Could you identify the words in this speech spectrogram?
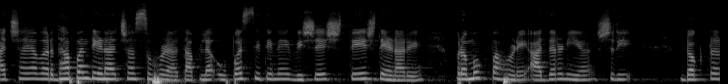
आजच्या या वर्धापन दिनाच्या सोहळ्यात आपल्या उपस्थितीने विशेष तेज देणारे प्रमुख पाहुणे आदरणीय श्री डॉक्टर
